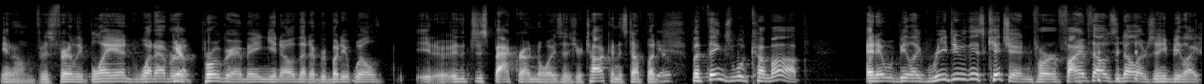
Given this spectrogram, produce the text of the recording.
you know just fairly bland whatever Yep. programming you know that everybody will you know it's just background noise as you're talking and stuff but Yep. but things would come up and it would be like redo this kitchen for five thousand dollars and he'd be like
